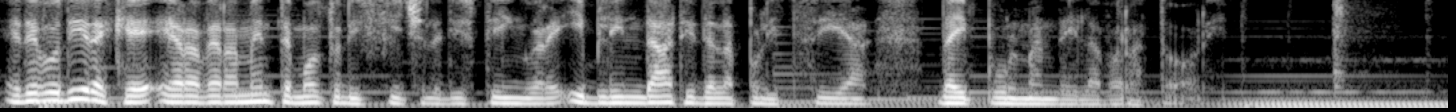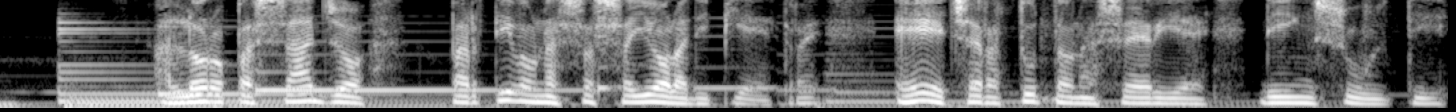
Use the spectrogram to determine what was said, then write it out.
E devo dire che era veramente molto difficile distinguere i blindati della polizia dai pullman dei lavoratori. Al loro passaggio partiva una sassaiola di pietre e c'era tutta una serie di insulti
